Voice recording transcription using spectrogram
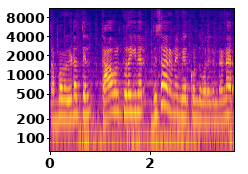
சம்பவ இடத்தில் காவல்துறையினர் விசாரணை மேற்கொண்டு வருகின்றனர்.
